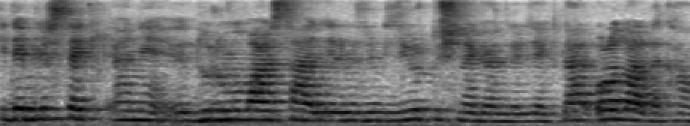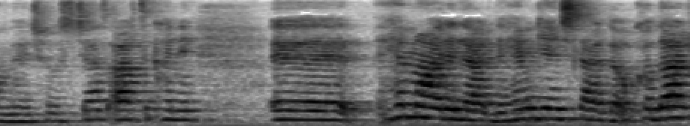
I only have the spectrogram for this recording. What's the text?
Gidebilirsek hani e, durumu varsa ailelerimizin bizi yurt dışına gönderecekler. Oralarda kalmaya çalışacağız. Artık hani e, hem ailelerde hem gençlerde o kadar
